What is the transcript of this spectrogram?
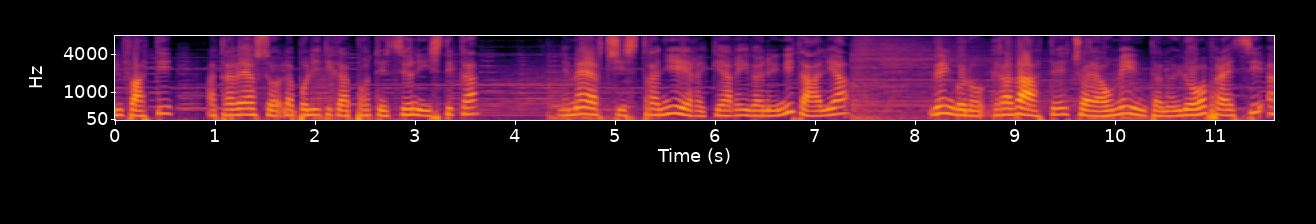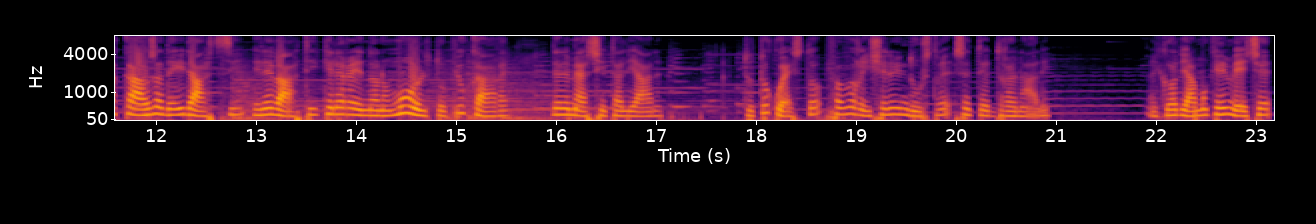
Infatti, attraverso la politica protezionistica, le merci straniere che arrivano in Italia vengono gravate, cioè aumentano i loro prezzi a causa dei dazi elevati che le rendono molto più care delle merci italiane. Tutto questo favorisce le industrie settentrionali. Ricordiamo che invece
